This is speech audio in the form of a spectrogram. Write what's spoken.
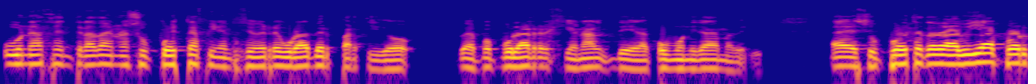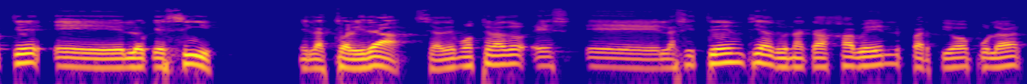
una centrada en una supuesta financiación irregular del Partido Popular Regional de la Comunidad de Madrid. Eh, supuesta todavía porque eh, lo que sí en la actualidad se ha demostrado es eh, la asistencia de una caja B en el Partido Popular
